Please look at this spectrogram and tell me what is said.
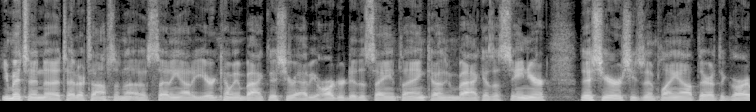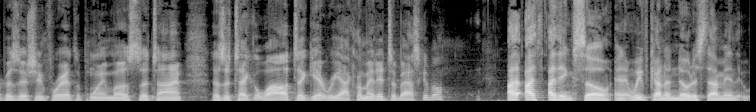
You mentioned uh, Taylor Thompson uh, setting out a year and coming back this year. Abby Harder did the same thing, coming back as a senior this year. She's been playing out there at the guard position for you at the point most of the time. Does it take a while to get reacclimated to basketball? I, I, I think so, and we've kind of noticed. That. I mean,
